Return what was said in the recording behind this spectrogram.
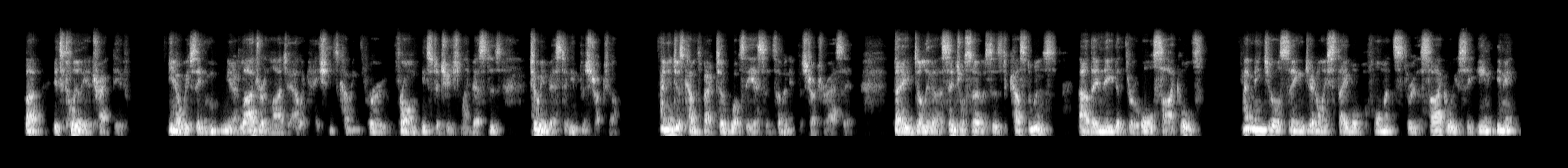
but it's clearly attractive. You know, we've seen you know larger and larger allocations coming through from institutional investors to invest in infrastructure. And it just comes back to what's the essence of an infrastructure asset. They deliver essential services to customers. Uh, they're needed through all cycles that means you're seeing generally stable performance through the cycle. You see in, in,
